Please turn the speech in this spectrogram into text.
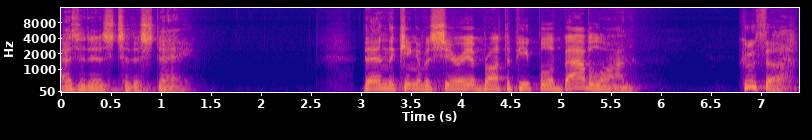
as it is to this day. Then the king of Assyria brought the people of Babylon, Cutha,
